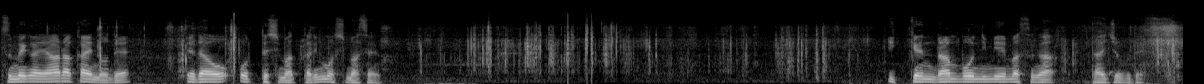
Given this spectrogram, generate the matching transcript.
爪が柔らかいので枝を折ってしまったりもしません。一見乱暴に見えますが大丈夫です。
